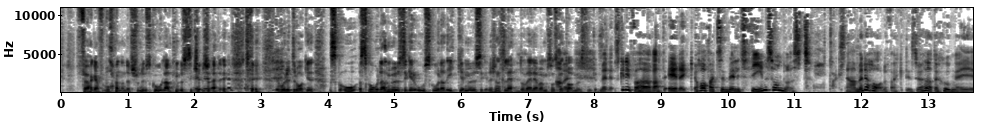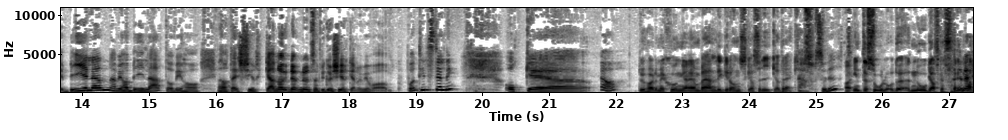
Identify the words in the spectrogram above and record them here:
föga förvånande eftersom du är skolad musiker så är det, det, det vore tråkigt. Sko, skolad musiker, oskolad icke-musiker. Det känns lätt att välja vem som ska Ja, ta men, musiker. men ska ni få höra att Erik, jag har faktiskt en väldigt fin sångröst. Åh, tack snälla. Ja men det har du faktiskt. Jag har hört dig sjunga i bilen när vi har bilat och vi har, jag har hört dig i kyrkan. Nu nu är det inte så att vi går i kyrkan men vi var på en tillställning. Och eh, ja, Du hörde mig sjunga En vänlig grönskas rika dräkt. absolut. Ja, inte solo, noga ska sägas.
